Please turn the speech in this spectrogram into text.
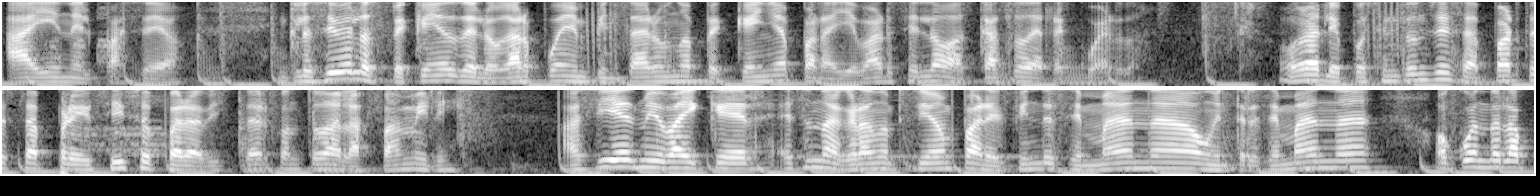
hay en el paseo. Inclusive los pequeños del hogar pueden pintar uno pequeño para llevárselo a casa de recuerdo. Órale, pues entonces aparte está preciso para visitar con toda la familia. Así es mi biker, es una gran opción para el fin de semana o entre semana o cuando la,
